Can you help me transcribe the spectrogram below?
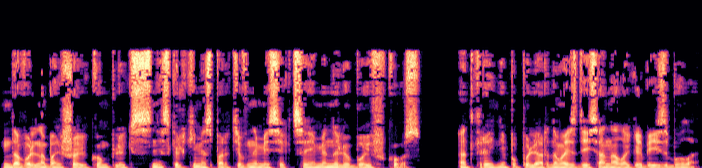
Довольно большой комплекс с несколькими спортивными секциями на любой вкус. От крайне популярного здесь аналога бейсбола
